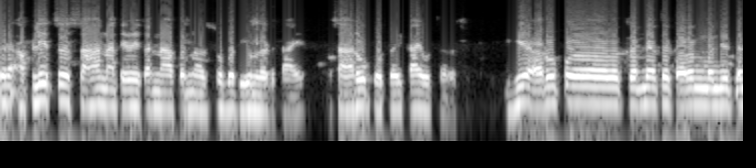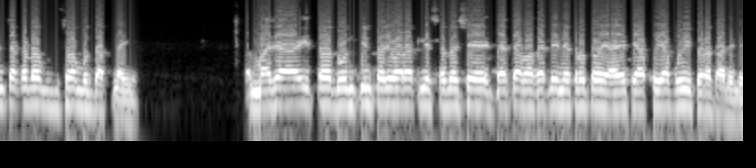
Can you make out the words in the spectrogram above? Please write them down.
तर आपलेच सहा नातेवाईकांना आपण सोबत घेऊन लढत आहे. असा आरोप होतोय. काय उत्तर असेल? हे आरोप करण्याचं कारण म्हणजे त्यांच्याकडे दुसरा मुद्दाच नाही माझ्या इथं दोन तीन परिवारातले सदस्य त्या त्या भागातले नेतृत्व आहेत यापूर्वी करत आलेले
